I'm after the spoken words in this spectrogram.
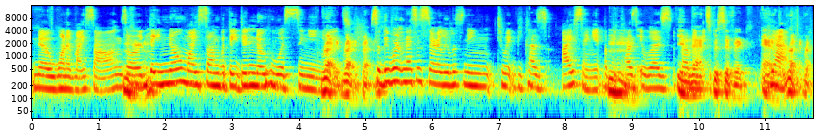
know one of my songs or Mm-hmm. they know my song but they didn't know who was singing Right, it. right, right. So they weren't necessarily listening to it because I sang it, but because it was Mm-hmm. in that an, specific anime. Yeah. Right, right.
